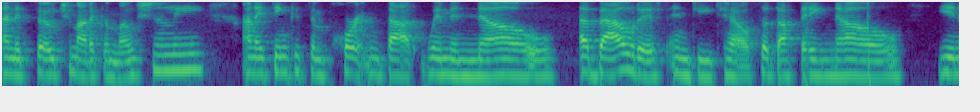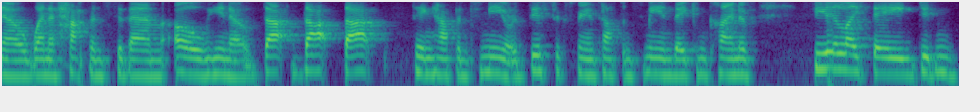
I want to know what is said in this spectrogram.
and it's so traumatic emotionally. And I think it's important that women know about it in detail so that they know, you know, when it happens to them, oh, you know, that that that thing happened to me or this experience happened to me and they can kind of feel like they didn't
